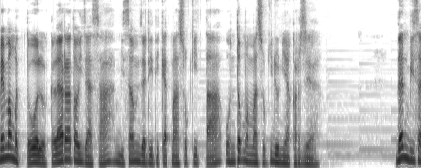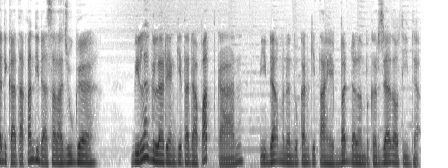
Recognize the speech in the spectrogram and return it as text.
Memang betul, gelar atau ijazah bisa menjadi tiket masuk kita untuk memasuki dunia kerja. Dan bisa dikatakan tidak salah juga, bila gelar yang kita dapatkan tidak menentukan kita hebat dalam bekerja atau tidak.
